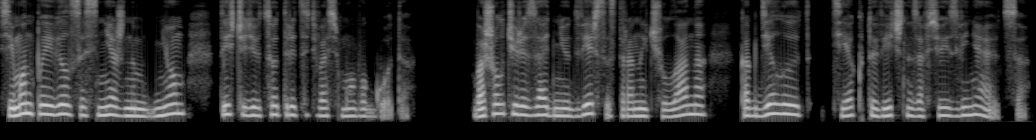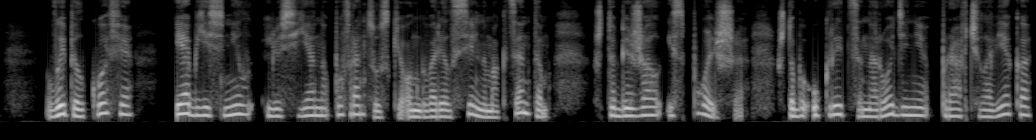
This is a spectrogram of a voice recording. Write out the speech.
Симон появился снежным днем 1938 года. Вошел через заднюю дверь со стороны чулана, как делают те, кто вечно за все извиняются. Выпил кофе — и объяснил Люсьену по-французски. Он говорил с сильным акцентом, что бежал из Польши, чтобы укрыться на родине прав человека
